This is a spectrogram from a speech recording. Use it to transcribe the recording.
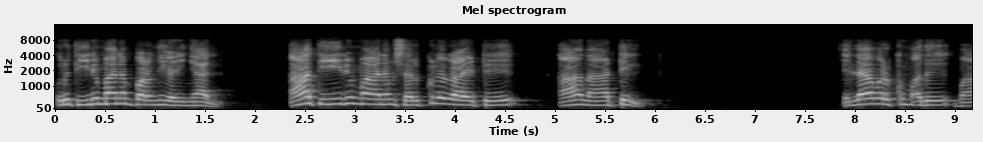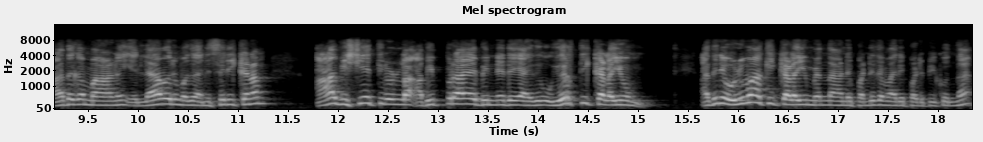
ഒരു തീരുമാനം പറഞ്ഞു കഴിഞ്ഞാൽ ആ തീരുമാനം സർക്കുലറായിട്ട് ആ നാട്ടിൽ എല്ലാവർക്കും അത് ബാധകമാണ് എല്ലാവരും അത് അനുസരിക്കണം. ആ വിഷയത്തിലുള്ള അഭിപ്രായ ഭിന്നതയെ അത് ഉയർത്തിക്കളയും അതിനെ ഒഴിവാക്കിക്കളയും എന്നാണ് പണ്ഡിതന്മാരെ പഠിപ്പിക്കുന്ന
